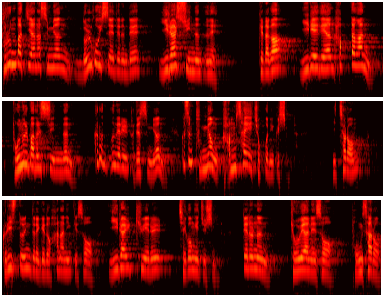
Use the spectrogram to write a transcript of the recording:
부름받지 않았으면 놀고 있어야 되는데, 일할 수 있는 은혜, 게다가 일에 대한 합당한 돈을 받을 수 있는 그런 은혜를 가졌으면 그것은 분명 감사의 조건일 것입니다. 이처럼 그리스도인들에게도 하나님께서 일할 기회를 제공해 주십니다. 때로는 교회 안에서 봉사로,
